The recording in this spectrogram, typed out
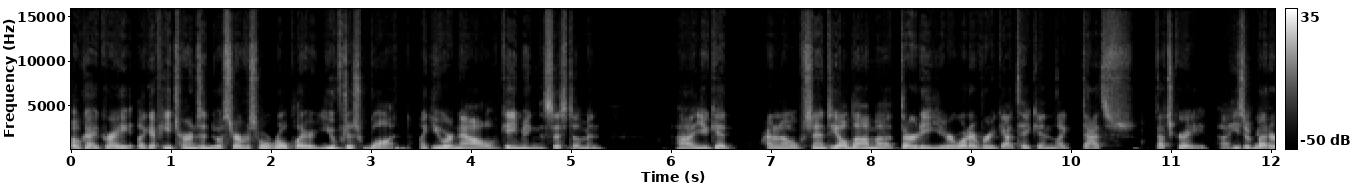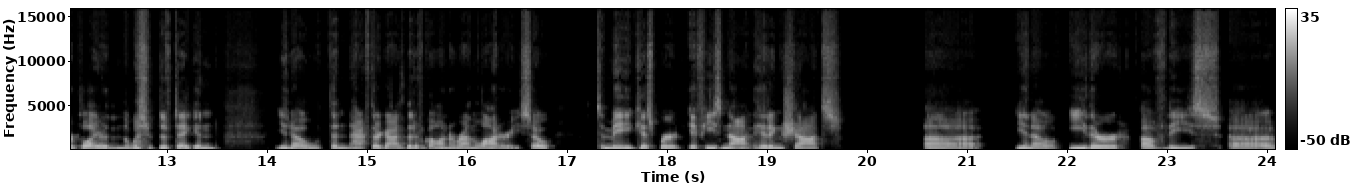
okay, great. Like if he turns into a serviceable role player, you've just won. Like you are now gaming the system, and uh, you get I don't know Santi Aldama 30 or whatever he got taken. Like that's that's great. Uh, he's a better player than the Wizards have taken, you know, than half their guys that have gone around the lottery. So to me, Kispert, if he's not hitting shots, uh, you know, either of these, uh,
